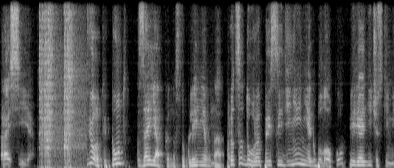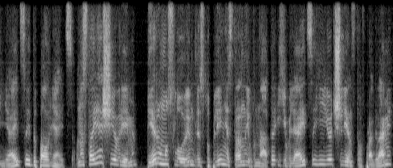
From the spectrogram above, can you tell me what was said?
Россия. Четвертый пункт Заявка на вступление в НАТО. Процедура присоединения к блоку периодически меняется и дополняется. В настоящее время первым условием для вступления страны в НАТО является ее членство в программе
